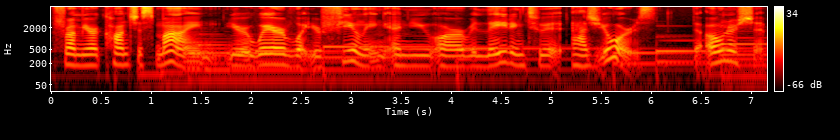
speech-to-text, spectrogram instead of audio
from your conscious mind. You're aware of what you're feeling and you are relating to it as yours, the ownership.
